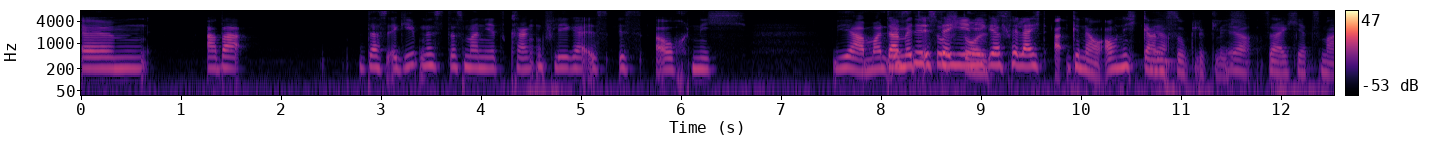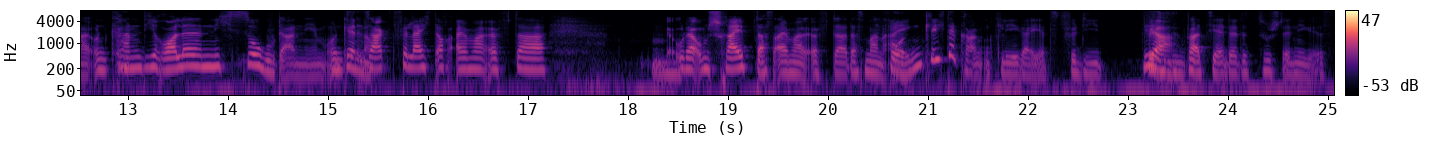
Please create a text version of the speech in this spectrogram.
Ähm, aber das Ergebnis, dass man jetzt Krankenpfleger ist, ist auch nicht. Ja, man Damit ist, nicht ist, so derjenige stolz. vielleicht, ah, genau, auch nicht ganz Ja. so glücklich, Ja. sage ich jetzt mal. Und kann die Rolle nicht so gut annehmen. Und Genau. sagt vielleicht auch einmal öfter oder umschreibt das einmal öfter, dass man Mhm. Voll. eigentlich der Krankenpfleger jetzt für, die, für Ja. diesen Patienten der das Zuständige ist.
